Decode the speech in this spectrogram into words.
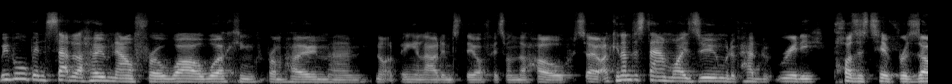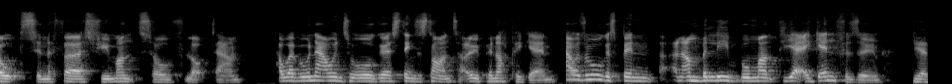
We've all been sat at home now for a while, working from home, um, not being allowed into the office on the whole. So I can understand why Zoom would have had really positive results in the first few months of lockdown. However, we're now into August, things are starting to open up again. How has August been an unbelievable month yet again for Zoom? Yeah,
